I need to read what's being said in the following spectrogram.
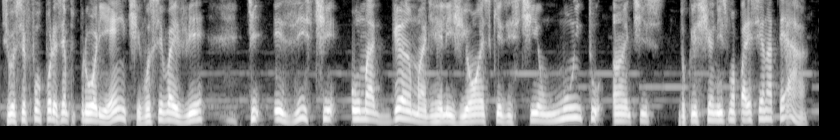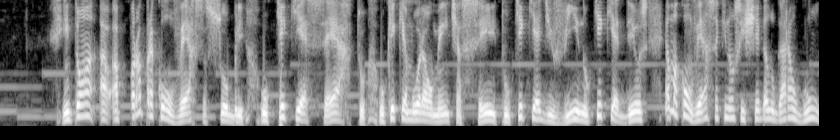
Se você for, por exemplo, para o Oriente, você vai ver que existe uma gama de religiões que existiam muito antes do cristianismo aparecer na Terra. Então a, a, própria conversa sobre o que, que é certo, o que, que é moralmente aceito, o que, que é divino, o que, que é Deus, é uma conversa que não se chega a lugar algum.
